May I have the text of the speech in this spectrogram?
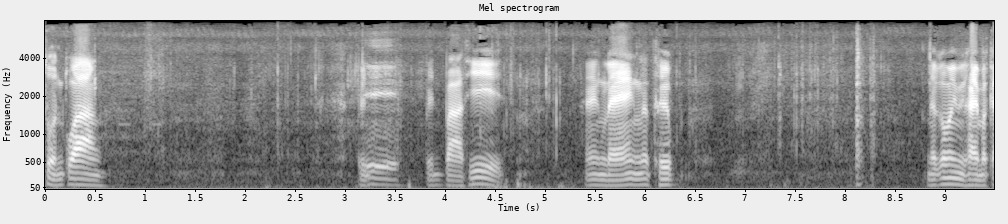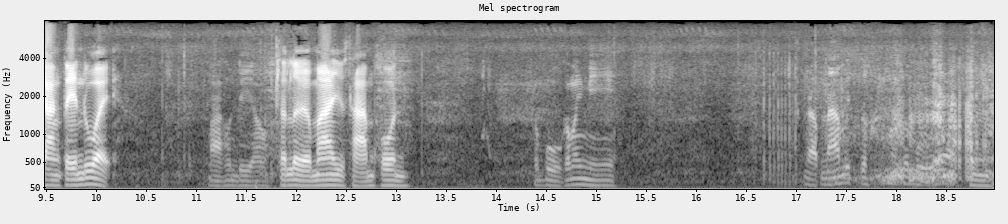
สวนกวาง เป็นเอเป็นป่าที่แห้งแล้งและทึบ แล้วก็ไม่มีใครมากางเต็นท์ด้วย มาคนเดียวเสลอมาอยู่สามคนสบู่ก็ไม่มี ดับน้ำไม่สสบู่เลยอืม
